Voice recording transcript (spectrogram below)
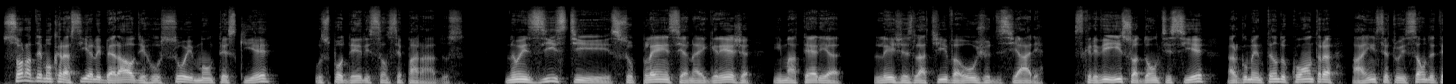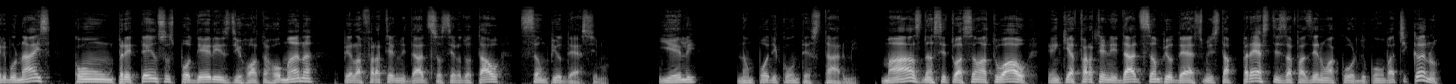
Só na democracia liberal de Rousseau e Montesquieu os poderes são separados. Não existe suplência na Igreja em matéria legislativa ou judiciária. Escrevi isso a Dom Tissier, argumentando contra a instituição de tribunais com pretensos poderes de rota romana pela fraternidade sacerdotal São Pio X. E ele não pôde contestar-me. Mas, na situação atual, em que a fraternidade São Pio X está prestes a fazer um acordo com o Vaticano,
